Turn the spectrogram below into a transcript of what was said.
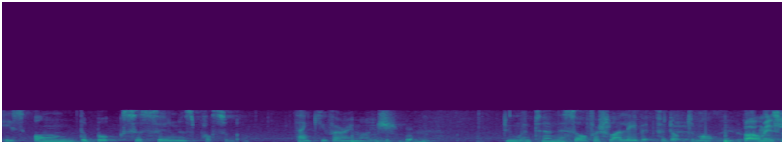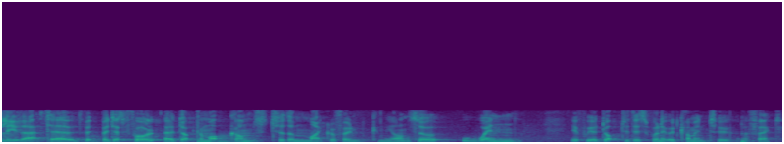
is on the books as soon as possible. Thank you very much. Do you want to turn this off, or shall I leave it for Dr. Mott? By all means, leave that. Uh, but, but, just before uh, Dr. Mott comes to the microphone, can we answer when, if we adopted this, when it would come into effect?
